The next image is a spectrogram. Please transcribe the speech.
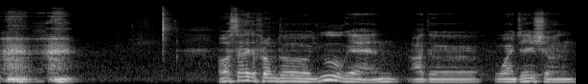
Aside from the UN, other organizations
